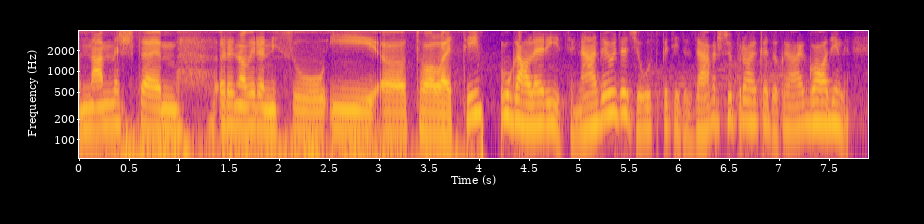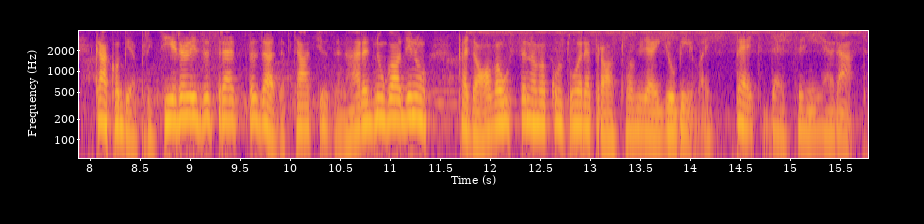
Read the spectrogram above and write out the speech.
nameštajem, renovirani su i toaleti. U galeriji se nadaju da će uspeti da završe projekat do kraja godine, kako bi aplicirali za sredstva za adaptaciju za narednu godinu, kada ova ustanova kulture proslavlja jubilaj, pet decenija rada.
